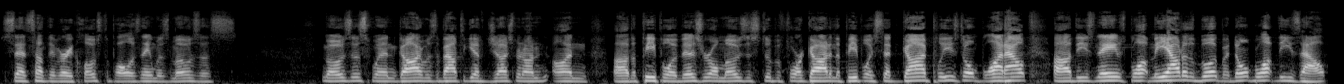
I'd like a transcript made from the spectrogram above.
said something very close to Paul. His name was Moses. Moses, when God was about to give judgment on, on uh, the people of Israel, Moses stood before God and the people. He said, God, please don't blot out uh, these names. Blot me out of the book, but don't blot these out.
